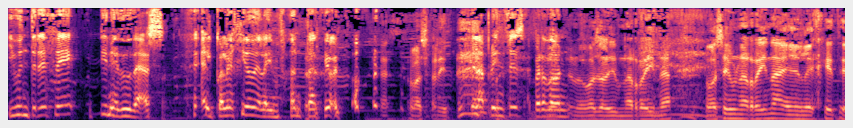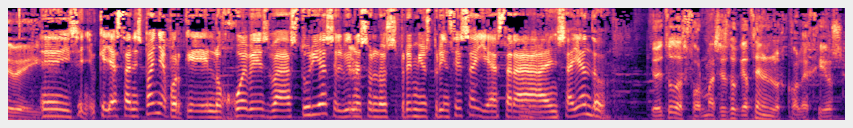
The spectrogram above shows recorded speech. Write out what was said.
y un 13% tiene dudas. El colegio de la infanta Leonor. No va a salir. De la princesa, perdón. No, no va a salir una reina, no va a salir una reina LGTBI. Eh, señor, que ya está en España porque los jueves va a Asturias, el viernes son los premios princesa y ya estará ensayando. Yo de todas formas, esto que hacen en los colegios,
